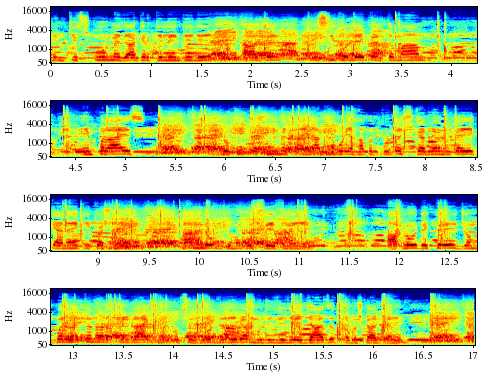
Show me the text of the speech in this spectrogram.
जिनकी स्कूल में जाकर किलिंग की गई। आज उसी को लेकर तमाम एम्प्लॉयज़ जो कि कश्मीर में तैनात हैं, वो यहाँ पर प्रोटेस्ट कर रहे हैं। उनका ये कहना है कि कश्मीर में हम लोग जो हैं, वो सेफ़ नहीं है। आप लोग देखते रहिए जम परिवर्तन और अपने राय को ज़रूर दीजिएगा। मुझे दीजिए इजाज़त। नमस्कार, जय हिंद।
